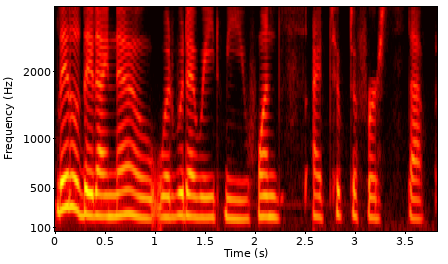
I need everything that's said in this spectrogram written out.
Little did I know what would await me once I took the first step.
